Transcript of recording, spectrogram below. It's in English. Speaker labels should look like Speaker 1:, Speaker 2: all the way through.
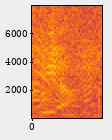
Speaker 1: Huh.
